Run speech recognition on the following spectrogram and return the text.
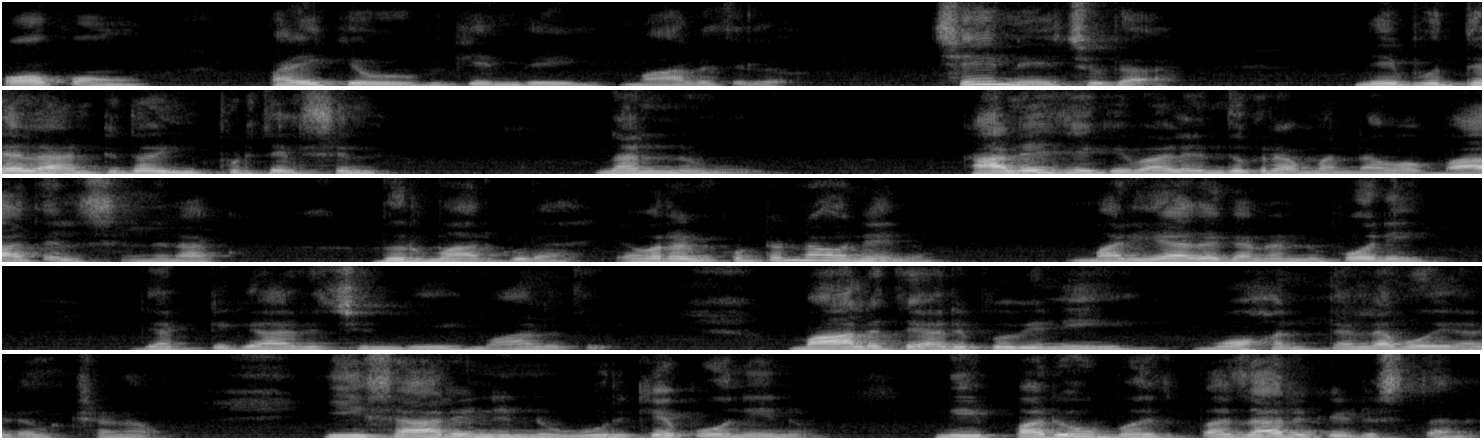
కోపం పైకి ఉబికింది మాలతిలో. చీ నీచుడా! నీ బుద్ధి ఎలాంటిదో ఇప్పుడు తెలిసింది. నన్ను కాలేజీకి వాళ్ళు ఎందుకు రమ్మన్నావో బాగా తెలిసింది నాకు. దుర్మార్గుడా ఎవరనుకుంటున్నావు నేను? మర్యాదగా నన్ను పోని. గట్టిగా అరిచింది మాలతి. మాలతి అరుపు విని మోహన్ తెల్లబోయాడు క్షణం. ఈసారి నిన్ను ఊరికే పోనీను. నీ పరువు బ- బజారుకి ఇడుస్తాను.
